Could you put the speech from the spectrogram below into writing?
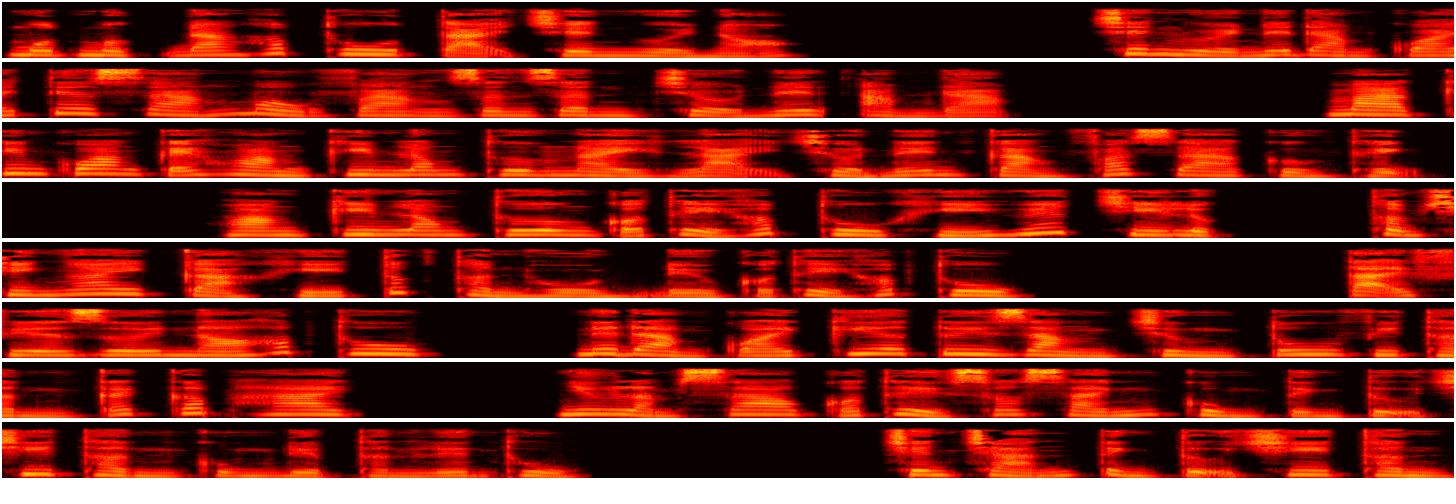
một mực đang hấp thu tại trên người nó. Trên người nơi đàm quái tia sáng màu vàng dần dần trở nên ảm đạm. Mà kim quang cái hoàng kim long thương này lại trở nên càng phát ra cường thịnh. Hoàng kim long thương có thể hấp thu khí huyết chi lực, thậm chí ngay cả khí tức thần hồn đều có thể hấp thu. tại phía dưới nó hấp thu, Nơi đàm quái kia tuy rằng chừng tu vi thần cách cấp 2, nhưng làm sao có thể so sánh cùng tình tự chi thần cùng điệp thần liên thủ. Trên trán tình tự chi thần,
